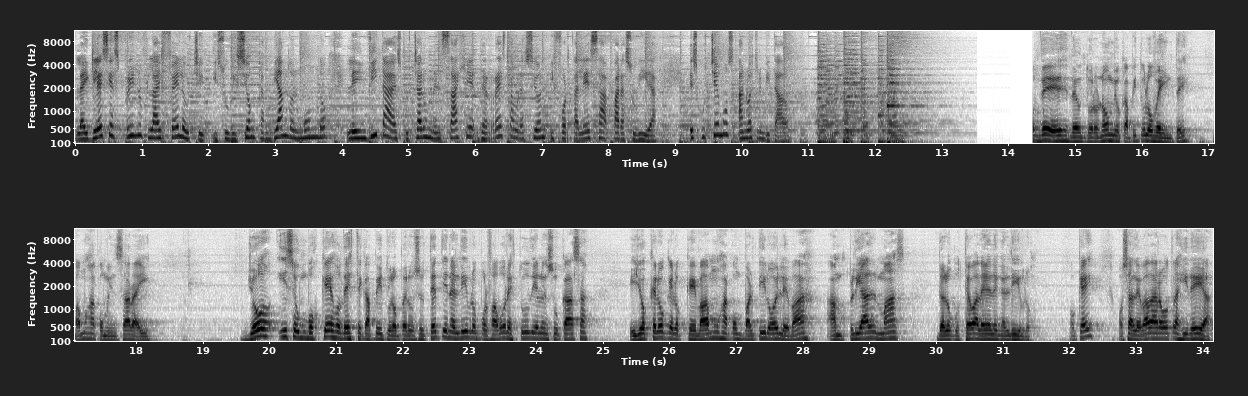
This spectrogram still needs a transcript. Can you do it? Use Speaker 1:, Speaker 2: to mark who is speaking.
Speaker 1: La Iglesia Spring of Life Fellowship y su visión Cambiando el Mundo le invita a escuchar un mensaje de restauración y fortaleza para su vida. Escuchemos a nuestro invitado.
Speaker 2: De Deuteronomio capítulo 20, vamos a comenzar ahí. Yo hice un bosquejo de este capítulo, pero si usted tiene el libro, por favor, estúdielo en su casa. Y yo creo que lo que vamos a compartir hoy le va a ampliar más de lo que usted va a leer en el libro. ¿Ok? O sea, le va a dar otras ideas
